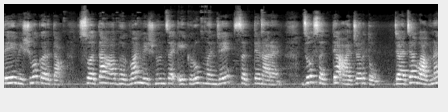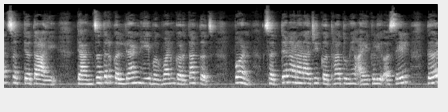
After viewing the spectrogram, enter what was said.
ते विश्वकर्ता स्वतः भगवान विष्णूंचं एक रूप म्हणजे सत्यनारायण. जो सत्य आचरतो ज्याच्या वागण्यात सत्यता आहे त्यांचं तर कल्याण हे भगवान करतातच. पण सत्यनारायणाची कथा तुम्ही ऐकली असेल तर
